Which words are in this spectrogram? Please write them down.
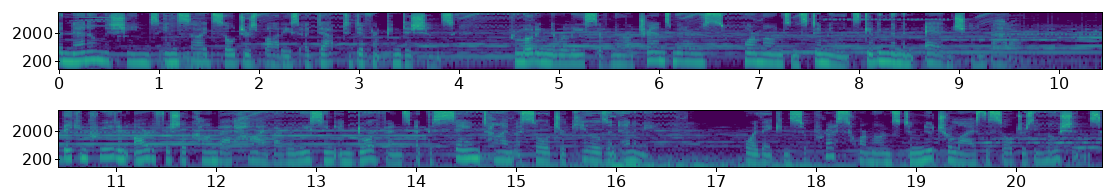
The nanomachines inside soldiers' bodies adapt to different conditions, promoting the release of neurotransmitters, hormones, and stimulants, giving them an edge in battle. They can create an artificial combat high by releasing endorphins at the same time a soldier kills an enemy. Or they can suppress hormones to neutralize the soldier's emotions,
